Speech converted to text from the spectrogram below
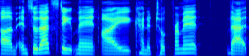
Um, and so that statement I kind of took from it that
